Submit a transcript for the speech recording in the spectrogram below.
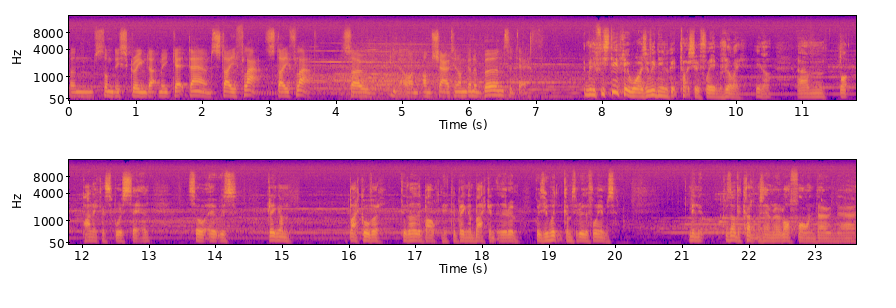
and somebody screamed at me, get down, stay flat, stay flat. So, you know, I'm, I'm shouting, I'm going to burn to death. I mean, if you stay where he was, he wouldn't even get touched with flames, really, you know. Um, but panic, I suppose, set in. So it was bring him back over to the other balcony to bring him back into the room because he wouldn't come through the flames. I mean, because all the curtains were all falling down, uh,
